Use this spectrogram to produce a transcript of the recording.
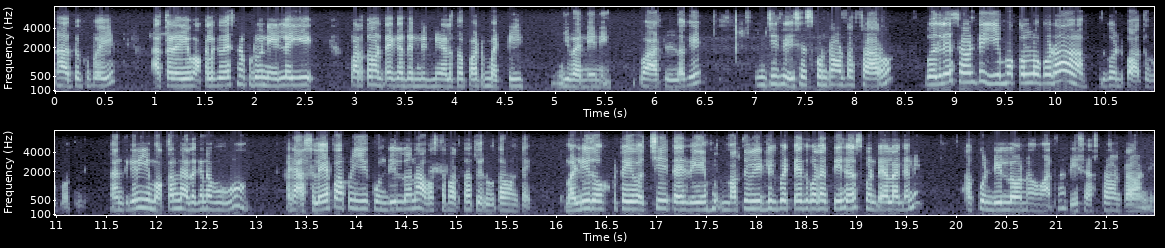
అతుక్కుపోయి అక్కడ ఈ మొక్కలకి వేసినప్పుడు నీళ్ళు అయ్యి పడుతూ ఉంటాయి కదండి నీళ్ళతో పాటు మట్టి ఇవన్నీ వాటిల్లోకి నుంచి తీసేసుకుంటూ ఉంటాం సారం. వదిలేసామంటే ఈ మొక్కల్లో కూడా ఇదిగోండి పాతుకుపోతుంది అందుకని ఈ మొక్కలను ఎదగనవు అంటే అసలే పాపం ఈ కుండీల్లోనే అవస్థ పడతా పెరుగుతూ ఉంటాయి. మళ్ళీ ఇది ఒకటి వచ్చి మొత్తం వీటికి పెట్టేది కూడా తీసేసుకుంటే ఎలాగని ఆ కుండీల్లోనూ మాత్రం తీసేస్తూ ఉంటామండి.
